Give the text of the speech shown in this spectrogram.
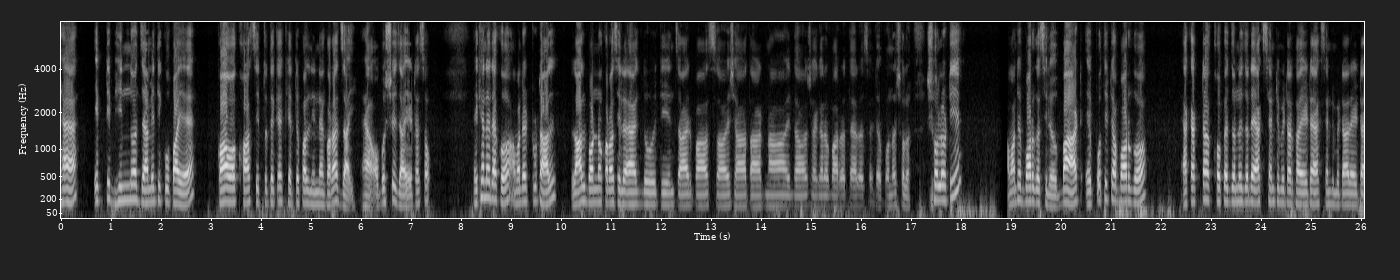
হ্যাঁ একটি ভিন্ন জ্যামিতিক উপায়ে ক ও খ চিত্র থেকে ক্ষেত্রফল নির্ণয় করা যায়। হ্যাঁ অবশ্যই যায়, এটা হচ্ছে এখানে দেখো, আমাদের টোটাল লাল বর্ণ করা ছিল এক, দুই, তিন, চার, পাঁচ, ছয়, সাত, আট, নয়, দশ, এগারো, বারো, তেরো, চোদ্দ, পনেরো, ষোলো। ষোলোটি আমাদের বর্গ ছিল বাট এই প্রতিটা বর্গ এক একটা খোপের জন্য যদি এক সেন্টিমিটার হয়, এটা এক সেন্টিমিটার এটা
